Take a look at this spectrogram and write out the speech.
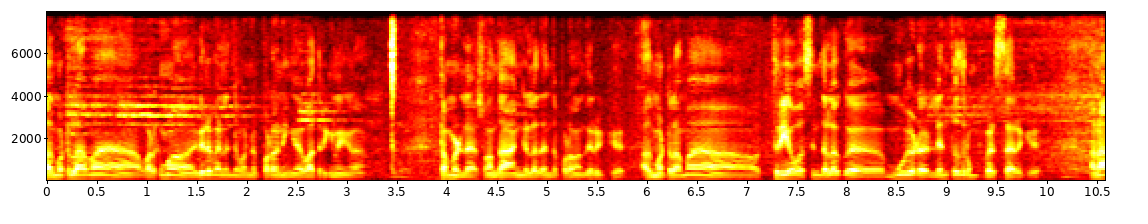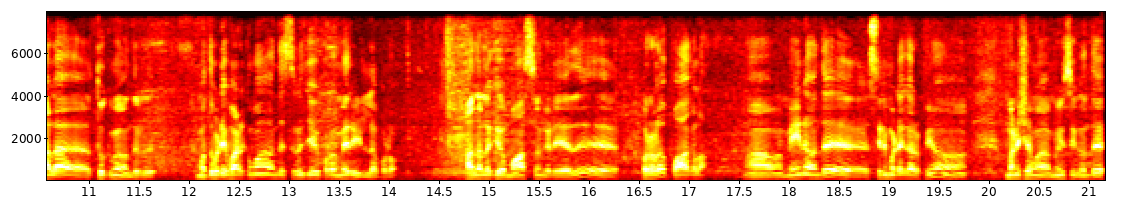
அது மட்டும் இல்லாமல் வழக்கமாக வீர விளைஞ்ச ஒன்று படம் நீங்கள் பார்த்துருக்கீங்களா தமிழில். ஸோ அந்த ஆங்கிளில் தான் இந்த படம் வந்து இருக்குது அது மட்டும் இல்லாமல் த்ரீ ஹவர்ஸ் இந்த அளவுக்கு மூவியோட லென்த் வந்து ரொம்ப பெருசாக இருக்குது அதனால் தூக்கமே வந்துடுது. மற்றபடி வழக்கமாக வந்து சிரஞ்சீவி படம் மாரி இல்லை படம். அந்த அளவுக்கு மாதம் கிடையாது. ஓரளவு பார்க்கலாம். மெயினாக வந்து சினிமாட்டோகிராஃபியும் மனுஷன் மியூசிக் வந்து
